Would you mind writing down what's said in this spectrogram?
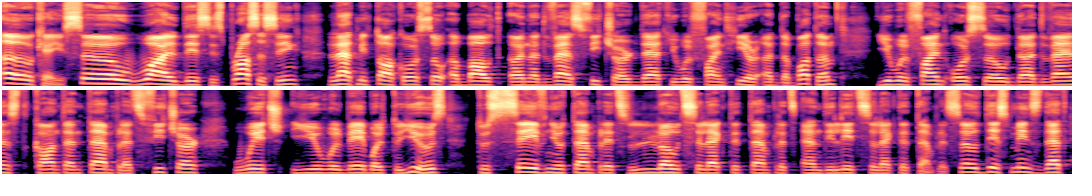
Okay, so while this is processing, let me talk also about an advanced feature that you will find here at the bottom you will find also the advanced content templates feature which you will be able to use to save new templates, load selected templates and delete selected templates. So this means that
